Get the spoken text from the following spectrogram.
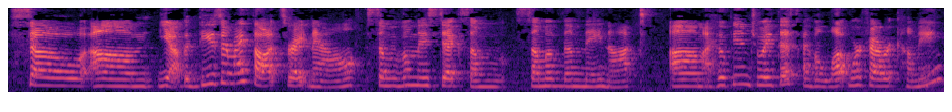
So, um, yeah, but these are my thoughts right now. Some of them may stick, some, some of them may not. Um, I hope you enjoyed this. I have a lot more fabric coming.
